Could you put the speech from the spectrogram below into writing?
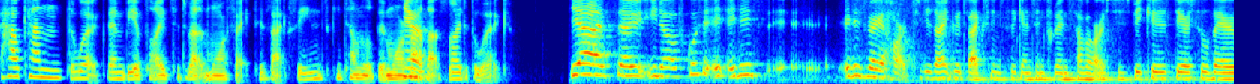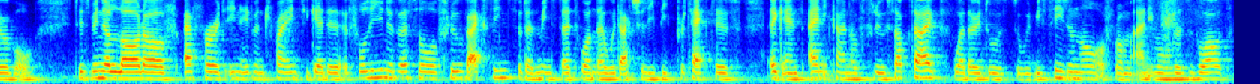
how can the work then be applied to develop more effective vaccines? Can you tell me a little bit more yeah. about that side of the work? Yeah, so you know, of course, it, it is it is very hard to design good vaccines against influenza viruses because they are so variable. There's been a lot of effort in even trying to get a, a fully universal flu vaccine. So that means that one that would actually be protective against any kind of flu subtype, whether it was to be seasonal or from animal reservoirs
